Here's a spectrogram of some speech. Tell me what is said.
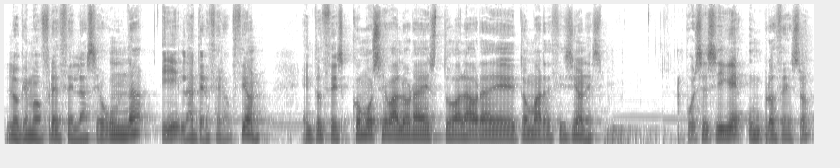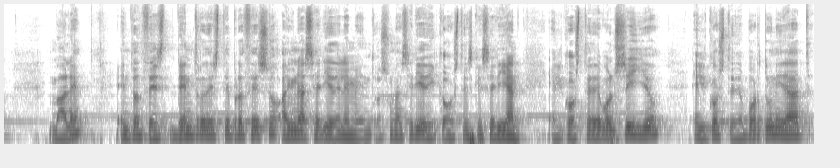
lo que me ofrece la segunda y la tercera opción. Entonces, ¿cómo se valora esto a la hora de tomar decisiones? Pues se sigue un proceso, ¿vale? Entonces, dentro de este proceso hay una serie de elementos, una serie de costes que serían el coste de bolsillo, el coste de oportunidad,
